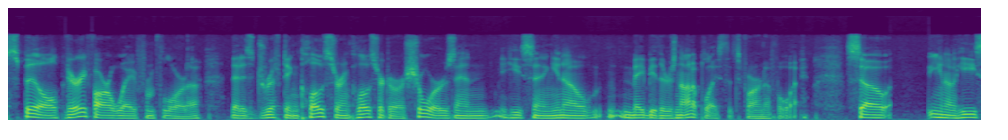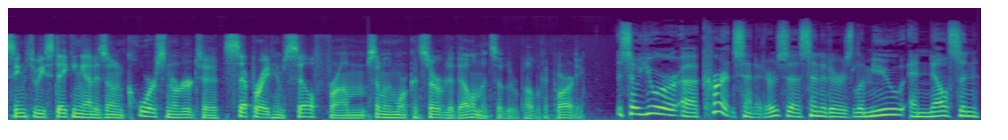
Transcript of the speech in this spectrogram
spill very far away from Florida that is drifting closer and closer to our shores, and he's saying, you know, maybe there's not a place that's far enough away. So, you know, he seems to be staking out his own course in order to separate himself from some of the more conservative elements of the Republican Party. So, your uh, current senators, uh, Senators Lemieux and Nelson,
